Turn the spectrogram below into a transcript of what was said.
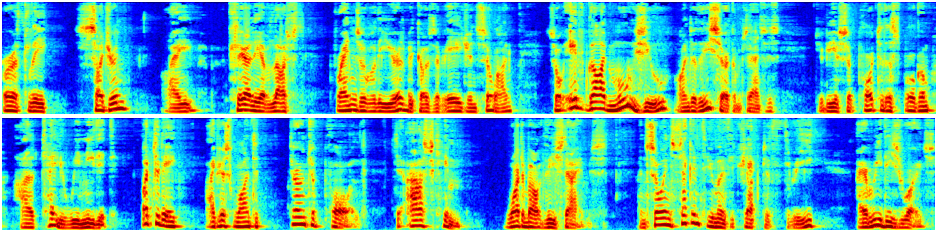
earthly sojourn, I clearly have lost friends over the years because of age and so on. So if God moves you under these circumstances to be a support to this program, I'll tell you we need it. But today, I just want to turn to Paul to ask him, what about these times? And so in 2 Timothy chapter 3, I read these words,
